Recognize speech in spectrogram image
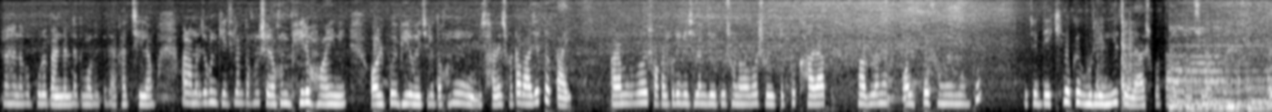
হ্যাঁ দেখো পুরো প্যান্ডেলটা তোমাদেরকে দেখাচ্ছিলাম। আর আমরা যখন গিয়েছিলাম তখন সেরকম ভিড় হয়নি, অল্পই ভিড় হয়েছিল, তখন সাড়ে ছটা বাজে তো তাই। আর আমরা সকাল করে গিয়েছিলাম, যেহেতু সোনা বাবার শরীরটা একটু খারাপ, ভাবলাম অল্প সময়ের মধ্যে হচ্ছে দেখে ওকে ঘুরিয়ে নিয়ে চলে আসব, তাই গিয়েছিলাম আর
